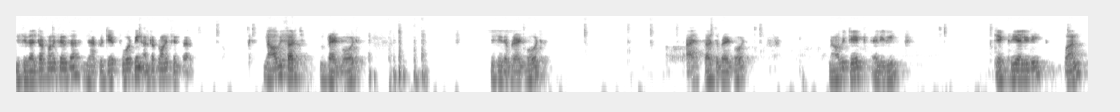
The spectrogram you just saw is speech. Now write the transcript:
This is ultrasonic sensor. You have to take 4 pin ultrasonic sensor. Now we search breadboard. This is a breadboard. I have searched the breadboard. Now we take LED. Take 3 LED. One,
